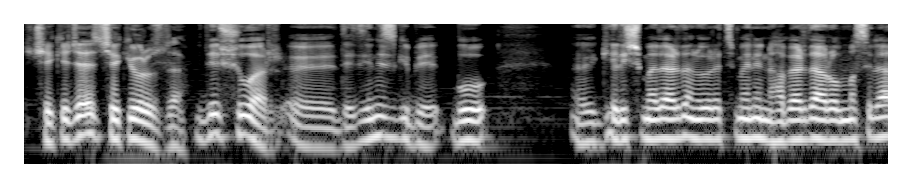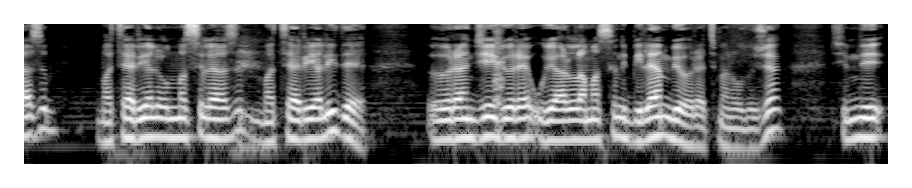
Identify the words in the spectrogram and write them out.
çekeceğiz, çekiyoruz da. Bir de şu var, e, dediğiniz gibi bu e, gelişmelerden öğretmenin haberdar olması lazım, materyal olması lazım. Materyali de öğrenciye göre uyarlamasını bilen bir öğretmen olacak. Şimdi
